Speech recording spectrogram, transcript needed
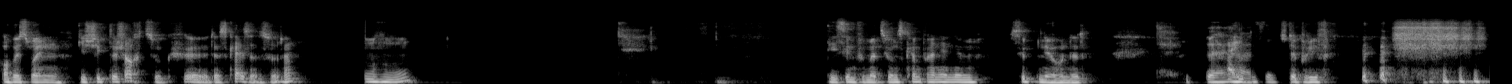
Aber es war ein geschickter Schachzug äh, des Kaisers, oder? Mhm. Desinformationskampagnen im 7. Jahrhundert. Ja, der Brief.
